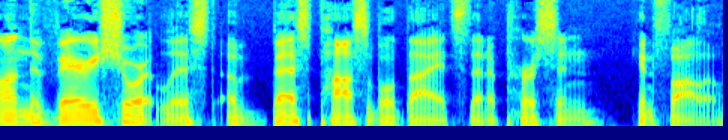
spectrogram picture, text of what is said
on the very short list of best possible diets that a person can follow.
